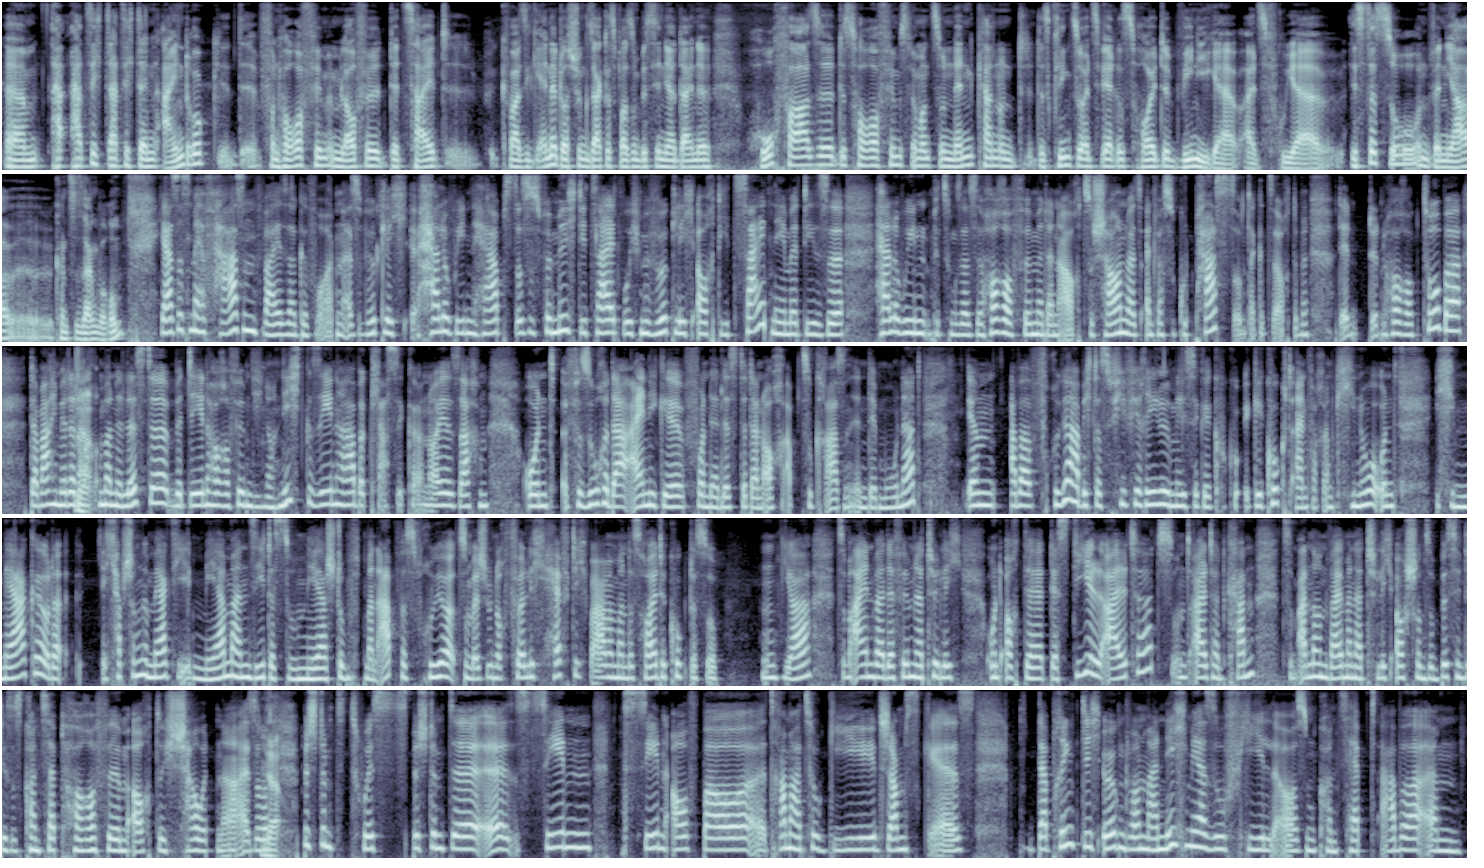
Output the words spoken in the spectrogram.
Ähm, hat, sich hat sich dein Eindruck äh, von Horrorfilmen im Laufe der Zeit äh, quasi geändert? Du hast schon gesagt, das war so ein bisschen ja deine Hochphase des Horrorfilms, wenn man es so nennen kann. Und das klingt so, als wäre es heute weniger als früher. Ist das so? Und wenn ja, äh, kannst du sagen, warum? Ja, es ist mehr phasenweiser geworden. Also wirklich Halloween, Herbst, das ist für mich die Zeit, wo ich mir wirklich auch die Zeit nehme, diese Halloween- bzw. Horrorfilme dann auch zu schauen, weil es einfach so gut passt. Und da gibt es auch den, den, den Horror-Oktober. Da mache ich mir dann Ja. auch immer eine Liste mit den Horrorfilmen, die ich noch nicht gesehen habe, Klassiker, neue Sachen und versuche da einige von der Liste dann auch abzugrasen in dem Monat. Ähm, aber früher habe ich das viel, viel regelmäßiger gegu- geguckt, einfach im Kino. Und ich merke oder ich habe schon gemerkt, je mehr man sieht, desto mehr stumpft man ab, was früher zum Beispiel noch völlig heftig war, wenn man das heute guckt, ist so, Ja, zum einen, weil der Film natürlich und auch der, der Stil altert und altern kann. Zum anderen, weil man natürlich auch schon so ein bisschen dieses Konzept Horrorfilm auch durchschaut. Ne? Also Ja. bestimmte Twists, bestimmte äh, Szenen, Szenenaufbau, äh, Dramaturgie, Jumpscares. Da bringt dich irgendwann mal nicht mehr so viel aus dem Konzept. Aber ähm,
